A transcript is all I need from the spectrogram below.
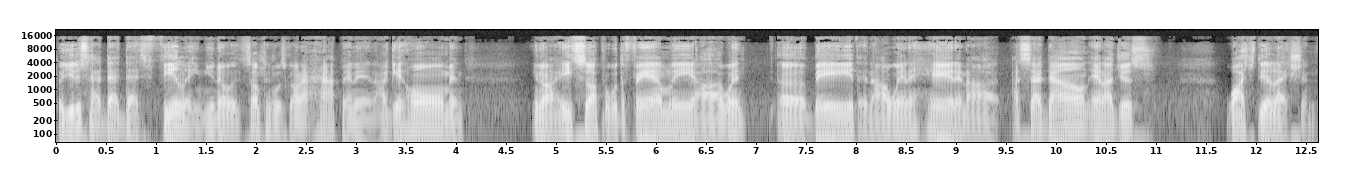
but you just had that that feeling, you know, something was going to happen. And I get home, and you know, I ate supper with the family. I went uh, bathed, and I went ahead and I I sat down and I just watched the election.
